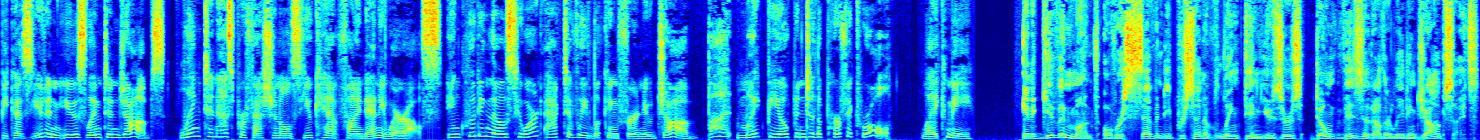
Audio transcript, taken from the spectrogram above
because you didn't use LinkedIn jobs. LinkedIn has professionals you can't find anywhere else, including those who aren't actively looking for a new job but might be open to the perfect role, like me. In a given month, over 70% of LinkedIn users don't visit other leading job sites.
